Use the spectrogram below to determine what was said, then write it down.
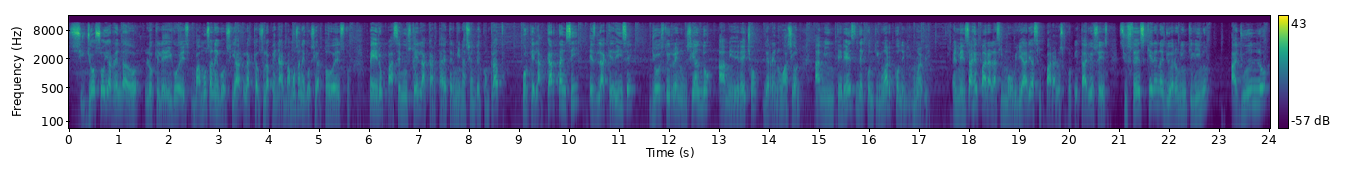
si yo soy arrendador, lo que le digo es, vamos a negociar la cláusula penal, vamos a negociar todo esto, pero páseme usted la carta de terminación del contrato, porque la carta en sí es la que dice, yo estoy renunciando a mi derecho de renovación, a mi interés de continuar con el inmueble. El mensaje para las inmobiliarias y para los propietarios es, si ustedes quieren ayudar a un inquilino, ayúdenlo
